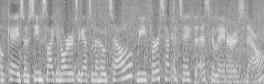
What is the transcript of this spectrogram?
Okay, so it seems like in order to get to the hotel, we first have to take the escalators down.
